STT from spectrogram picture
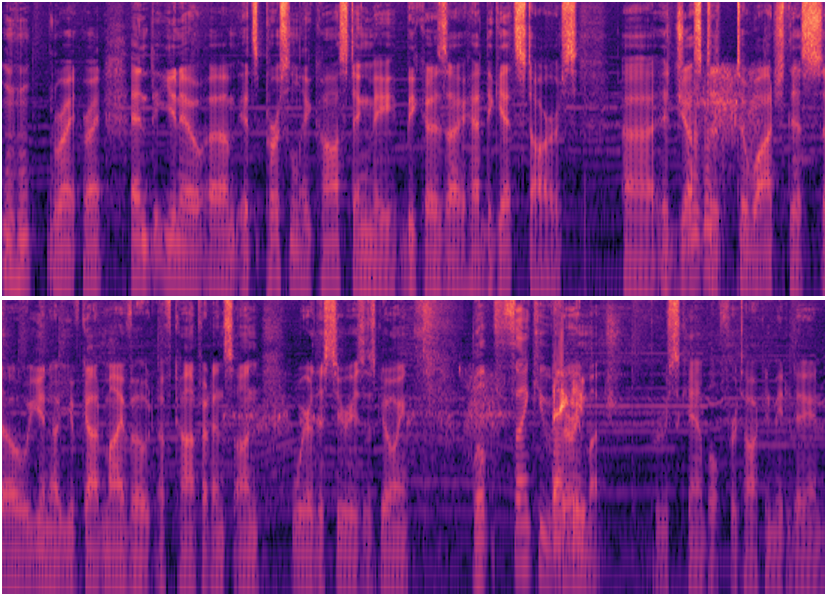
Mm-hmm. Right, right. And you know, um, it's personally costing me because I had to get Starz uh, just to, to watch this. So you know, you've got my vote of confidence on where the series is going. Well, thank you thank very you. much, Bruce Campbell, for talking to me today, and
